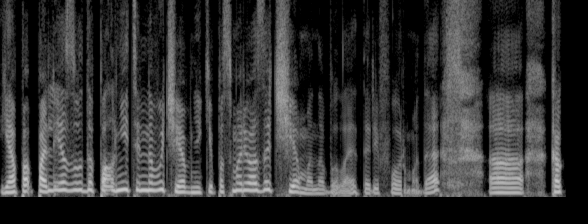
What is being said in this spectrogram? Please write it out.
Я по полезу дополнительно в учебники, посмотрю, а зачем она была, эта реформа, да? А, как,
